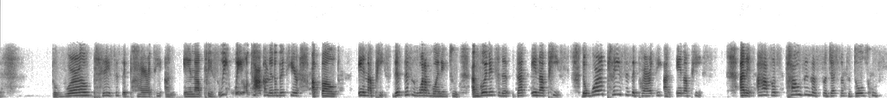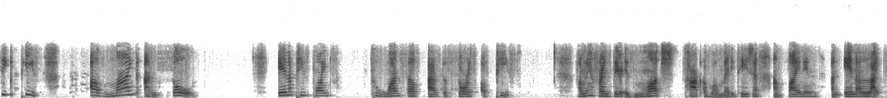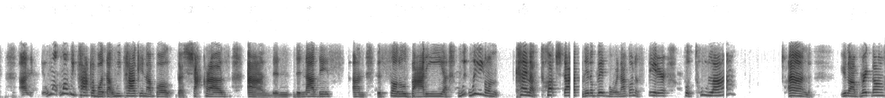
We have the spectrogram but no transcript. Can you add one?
the world places a priority on inner peace. We we will talk a little bit here about inner peace. This this is what I'm going into. I'm going into the, that inner peace. The world places a priority on inner peace, and it offers thousands of suggestions to those who seek peace of mind and soul. Inner peace points to oneself as the source of peace. Family and friends, there is much talk about meditation and finding an inner light. And when we talk about that, we're talking about the chakras and the, the nadis and the subtle body. We, we're going to kind of touch that a little bit, but we're not going to stay there for too long. And, you know, break down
